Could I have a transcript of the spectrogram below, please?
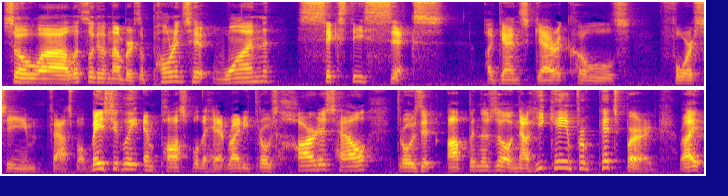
So uh, let's look at the numbers. Opponents hit 166 against Gerrit Cole's four seam fastball. Basically impossible to hit, right? He throws hard as hell, throws it up in the zone. Now he came from Pittsburgh, right?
